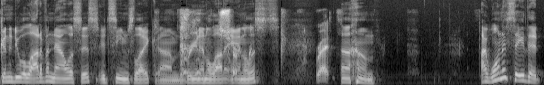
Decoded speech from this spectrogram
going to do a lot of analysis. It seems like um, they're bringing in a lot sure. of analysts. Right. Um, I want to say that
